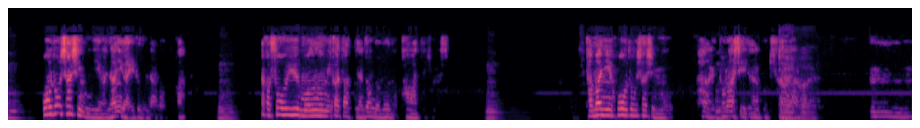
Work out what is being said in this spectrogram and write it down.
うん、報道写真には何がいるんだろうとか、うん、なんかそういうものの見方っていうのはどんどんどんどん変わってきました。うん、たまに報道写真も、はい、撮らせていただく機会がある。はいはい、うん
